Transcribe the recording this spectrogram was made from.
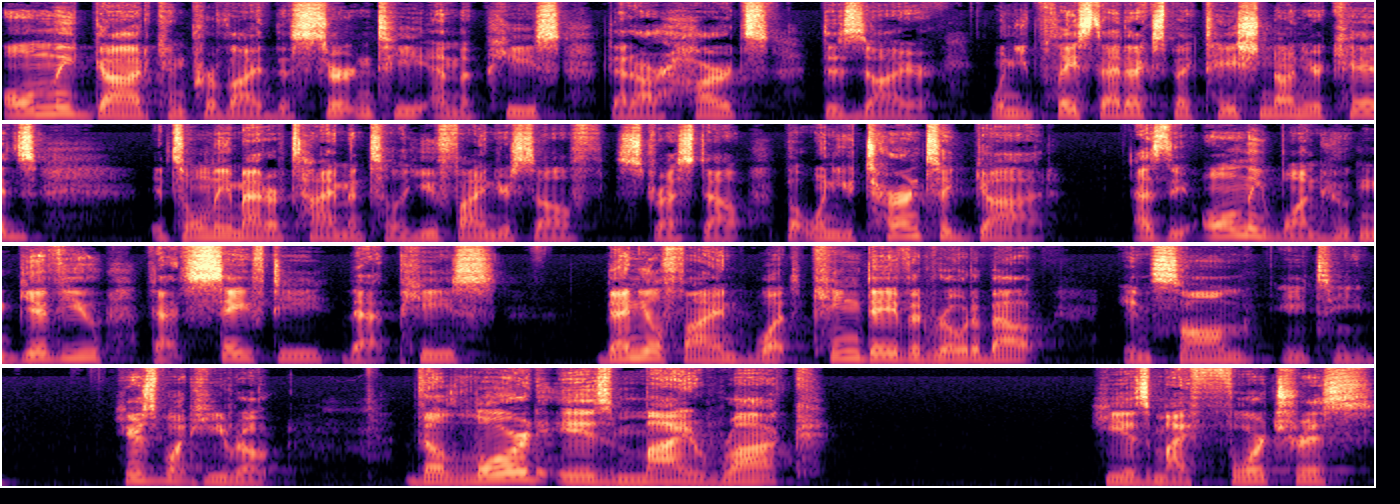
Only God can provide the certainty and the peace that our hearts desire. When you place that expectation on your kids, it's only a matter of time until you find yourself stressed out. But when you turn to God as the only one who can give you that safety, that peace, then you'll find what King David wrote about in Psalm 18. Here's what he wrote The Lord is my rock, He is my fortress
